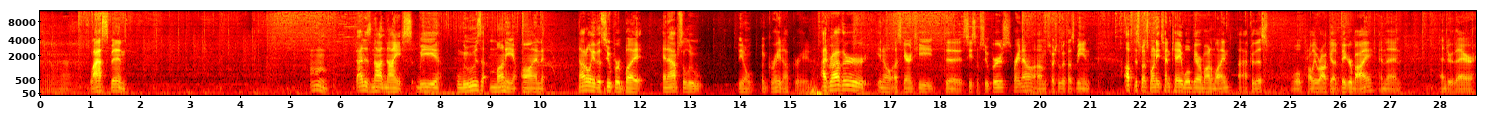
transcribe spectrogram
last spin. Mm, that is not nice. We lose money on not only the super, but an absolute, you know, a great upgrade. I'd rather, you know, us guarantee to see some supers right now, um, especially with us being up this much money. 10k will be our bottom line uh, after this. We'll probably rock a bigger buy and then ender there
